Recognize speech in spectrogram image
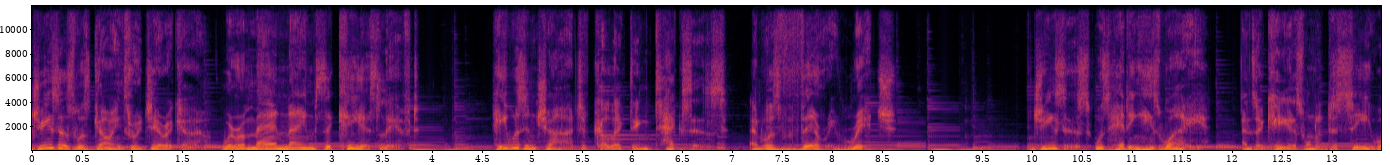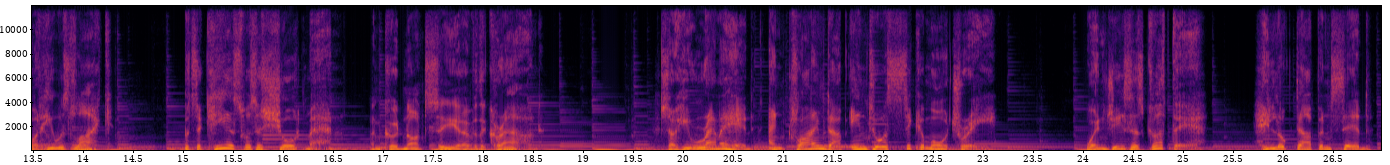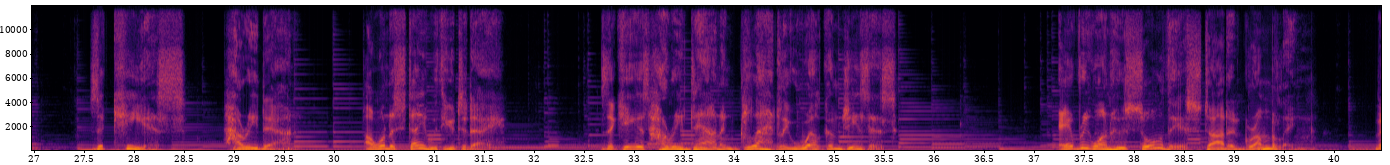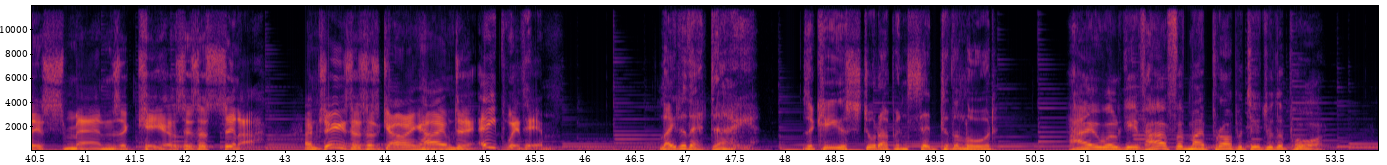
Jesus was going through Jericho, where a man named Zacchaeus lived. He was in charge of collecting taxes and was very rich. Jesus was heading his way, and Zacchaeus wanted to see what he was like. But Zacchaeus was a short man and could not see over the crowd. So he ran ahead and climbed up into a sycamore tree. When Jesus got there, he looked up and said, Zacchaeus, hurry down. I want to stay with you today. Zacchaeus hurried down and gladly welcomed Jesus. Everyone who saw this started grumbling. This man Zacchaeus is a sinner, and Jesus is going home to eat with him. Later that day, Zacchaeus stood up and said to the Lord, I will give half of my property to the poor,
